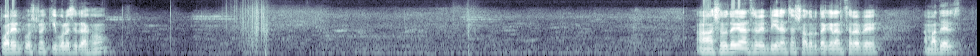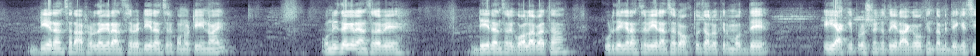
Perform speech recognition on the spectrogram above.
পরের প্রশ্ন কি বলেছে দেখো? ষোলো দাগের অ্যান্সার হবে বিয়ের অ্যান্সার সতেরো দাগের অ্যান্সার হবে আমাদের বিয়ের অ্যান্সার আঠেরো দাগের অ্যান্সার হবে ডি এর অ্যান্সার কোনোটিই নয়। উনিশ দাগের অ্যান্সার হবে ডি এর অ্যান্সার গলা ব্যথা। কুড়ি দাগের অ্যান্সার হবে এর অ্যান্সার রক্ত জালকের মধ্যে। এই একই প্রশ্ন কিন্তু এর আগেও কিন্তু আমি দেখেছি।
